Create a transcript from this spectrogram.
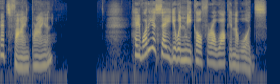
that's fine, Brian. Hey, what do you say you and me go for a walk in the woods?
